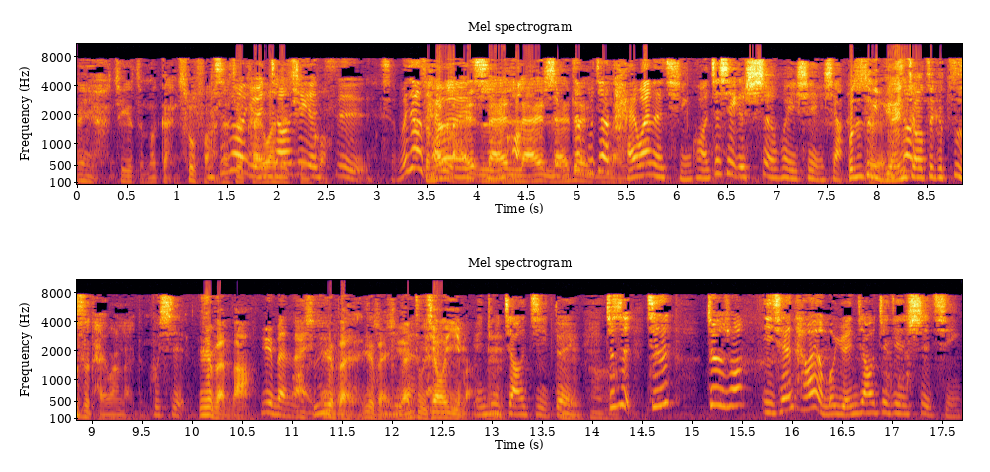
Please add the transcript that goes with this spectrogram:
哎呀，这个怎么感触法呢？你知道“在台湾援交”这个字，什么叫台湾的情怎么来况？来来来这不叫台湾的情况，这是一个社会现象。不是这个“对援交”这个字是台湾来的吗？不是日本吧？日本来的，日本日本援助交易嘛，援助交际，对，嗯就是其实就是说，以前台湾有没有援交这件事情，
